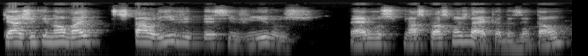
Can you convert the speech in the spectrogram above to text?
que a gente não vai estar livre desse vírus né, nos, nas próximas décadas. Então,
